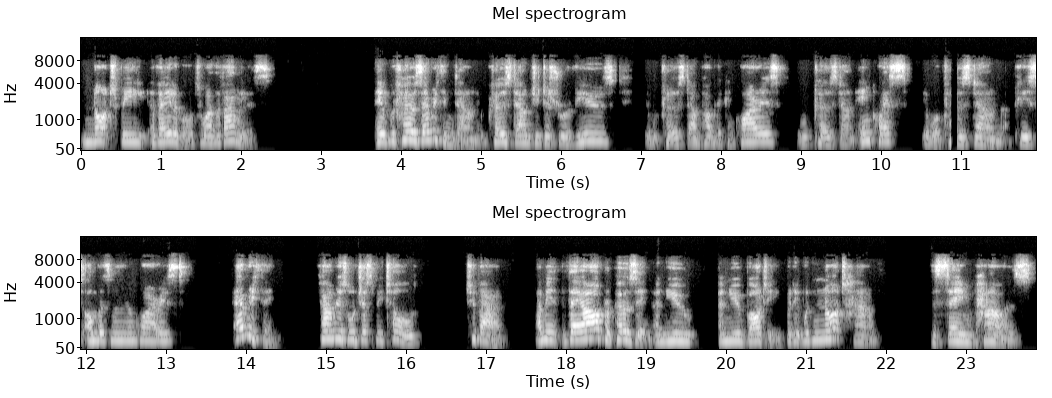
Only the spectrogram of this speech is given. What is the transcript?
not be available to other families. It would close everything down. It would close down judicial reviews. It would close down public inquiries, it would close down inquests, it will close down police ombudsman inquiries, everything. Families will just be told, too bad. I mean, they are proposing a new a new body, but it would not have the same powers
